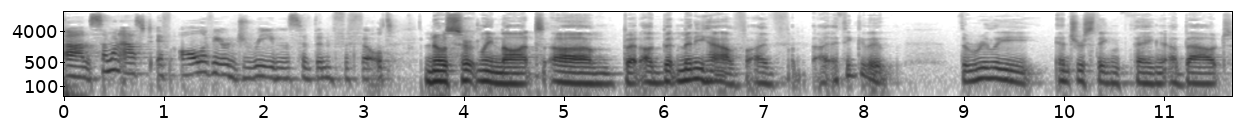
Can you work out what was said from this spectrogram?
Um, someone asked if all of your dreams have been fulfilled. No, certainly not. Um, but uh, but many have. I've I think the the really interesting thing about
